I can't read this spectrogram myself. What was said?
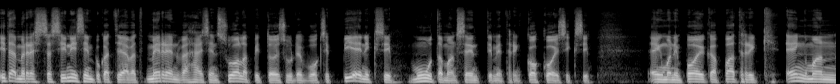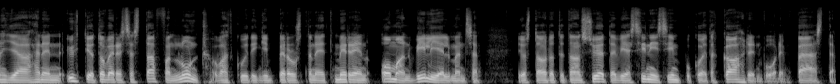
Itämeressä sinisimpukat jäävät meren vähäisen suolapitoisuuden vuoksi pieniksi, muutaman senttimetrin kokoisiksi. Engmanin poika Patrick Engman ja hänen yhtiötoverinsa Staffan Lund ovat kuitenkin perustaneet mereen oman viljelmänsä, josta odotetaan syötäviä sinisimpukoita kahden vuoden päästä.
